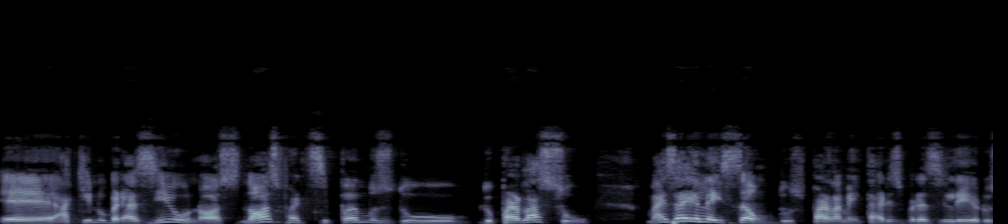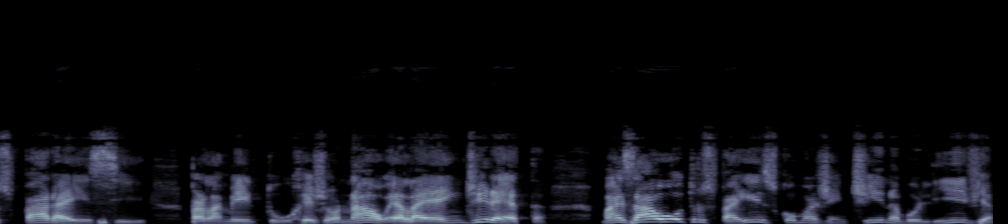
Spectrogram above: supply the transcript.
É, aqui no Brasil, nós, nós participamos do, do Parlasul, Mas a eleição dos parlamentares brasileiros para esse parlamento regional, ela é indireta. Mas há outros países, como Argentina, Bolívia,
